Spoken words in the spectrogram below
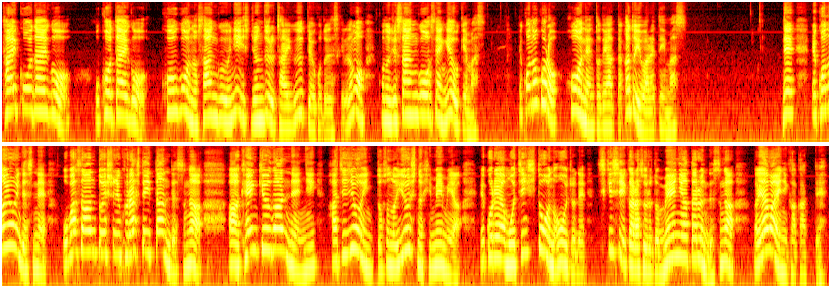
太閤大号、皇太后、皇后の三宮に準ずる待遇ということですけれども、この受産号宣言を受けます。この頃、法然と出会ったかと言われています。で、このようにですね、おばさんと一緒に暮らしていたんですが、あ研究元年に八条院とその有志の姫宮、これは持ち人の王女で、色紙からすると命に当たるんですが、病にかかって、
